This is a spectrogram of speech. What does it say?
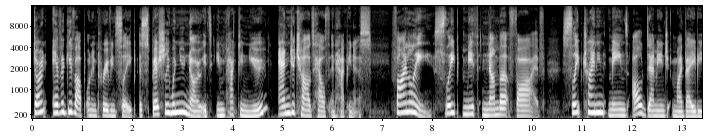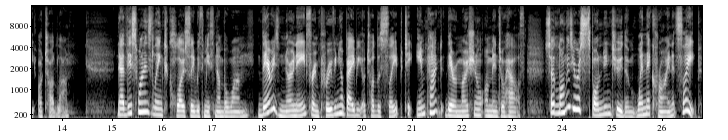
Don't ever give up on improving sleep, especially when you know it's impacting you and your child's health and happiness. Finally, sleep myth number five sleep training means I'll damage my baby or toddler. Now, this one is linked closely with myth number one. There is no need for improving your baby or toddler's sleep to impact their emotional or mental health, so long as you're responding to them when they're crying at sleep.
